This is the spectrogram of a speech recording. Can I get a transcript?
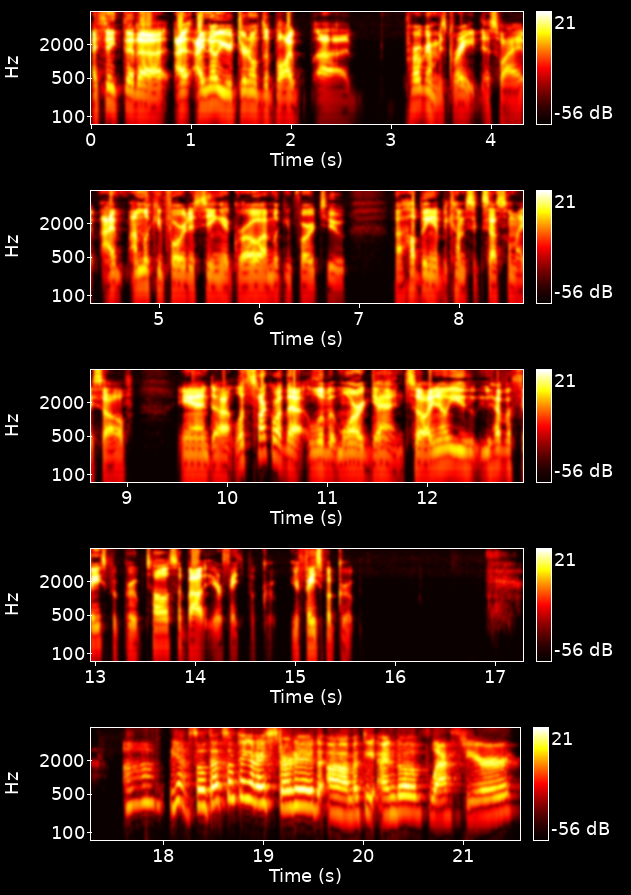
I think that uh, I, I know your journal to blog uh, program is great. That's why I, I'm looking forward to seeing it grow. I'm looking forward to uh, helping it become successful myself. And uh, let's talk about that a little bit more again. So I know you you have a Facebook group. Tell us about your Facebook group. Your Facebook group. Um, yeah, so that's something that I started um, at the end of last year.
